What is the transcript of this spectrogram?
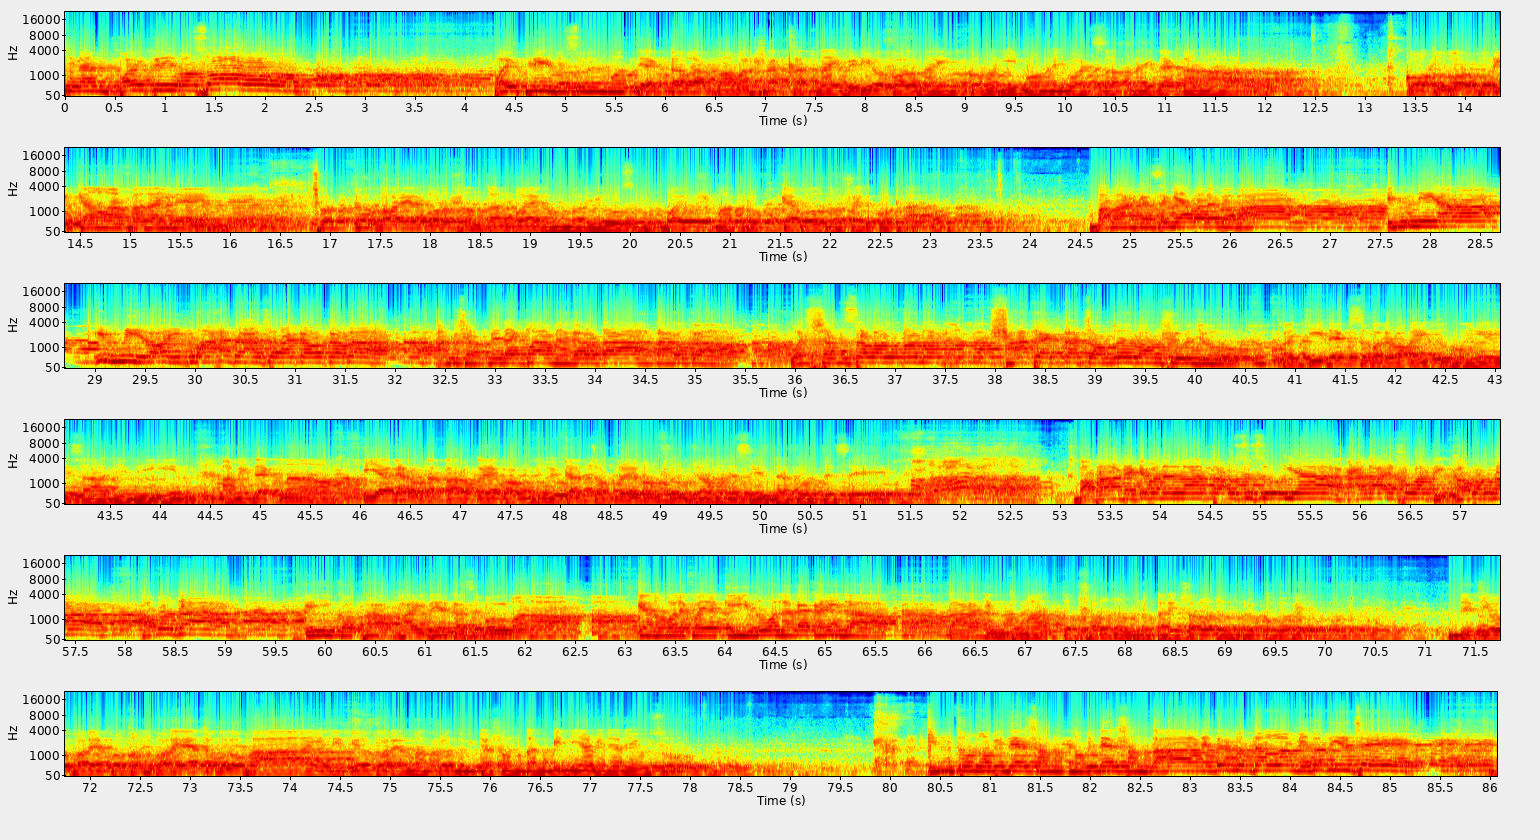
ছিলেন পঁয়ত্রিশ বছর। পঁয়ত্রিশ বছরের মধ্যে একটা বার বাবার সাক্ষাৎ নাই ভিডিও কল নাই, কোনো ইমো নাই হোয়াটসঅ্যাপ নাই, দেখা না কত বড় পরীক্ষা আল্লাহ ফালাইলেন। ছোট্ট ঘরের বড় সন্তান পয়গম্বর ইউসুফ, বয়স মাত্র কেবল দশের কোঠা বাবার কাছে গিয়া বলে, বাবা আমি স্বপ্নে দেখলাম এগারোটা তারকা। একটা চন্দ্র এবং সূর্য। কি দেখছ বলে? রাইতুহুম লি সাজিদিন। আমি দেখলাম এই এগারোটা তারকা এবং দুইটা চন্দ্র এবং সূর্য মানে সিজদা করতেছে। বাবা ডেকে বলেন, লা তাউসিস রুইয়াক আলা ইখওয়াতি খবরদার খবরদার। এই কথা ভাইদের কাছে বলবা না। কেন বলে, ফায়াকিদু লাকা কাইদা? তারা কিন্তু মারাত্মক ষড়যন্ত্রকারী ষড়যন্ত্র করবে। দ্বিতীয় ঘরের প্রথম ঘরের এতগুলো ভাই, দ্বিতীয় ঘরের মাত্র দুইটা সন্তান, বিনিয়ামিন আর ইউসুফ। কিন্তু নবীদের নবীদের সন্তান, এদের মধ্যে আল্লাহ মেধা দিয়েছে।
